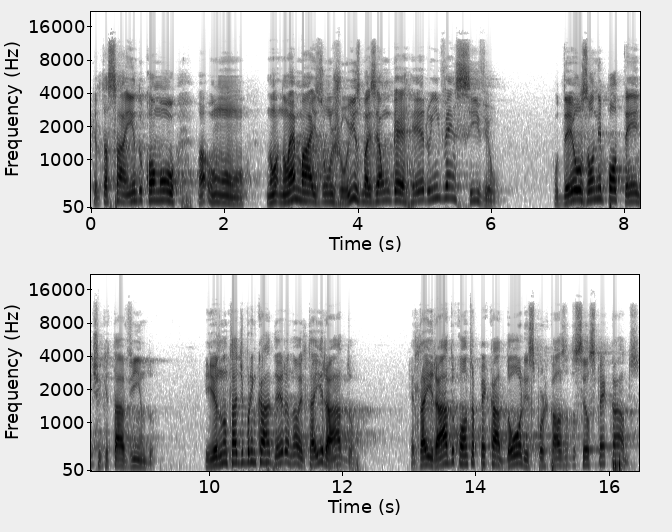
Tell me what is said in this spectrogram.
que ele está saindo como um. Não, não é mais um juiz, mas é um guerreiro invencível. O Deus onipotente que está vindo. E ele não está de brincadeira, não, ele está irado. Ele está irado contra pecadores por causa dos seus pecados.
